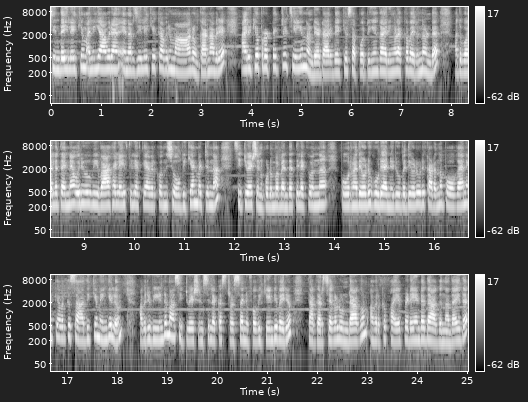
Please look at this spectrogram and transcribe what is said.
ചിന്തയിലേക്കും അല്ലെങ്കിൽ ആ ഒരു എനർജിയിലേക്കൊക്കെ അവർ മാറും. കാരണം അവരെ ആരൊക്കെയോ പ്രൊട്ടക്റ്റ് ചെയ്യുന്നുണ്ട് കേട്ടോ. ആരുടെയൊക്കെയോ സപ്പോർട്ടിങ്ങും കാര്യങ്ങളൊക്കെ വരുന്നുണ്ട്. അതുപോലെ തന്നെ ഒരു വിവാഹ ലൈഫിലൊക്കെ അവർക്കൊന്ന് ശോഭിക്കാൻ പറ്റുന്ന സിറ്റുവേഷൻ കുടുംബ ബന്ധത്തിലൊക്കെ ഒന്ന് പൂർണതയോടുകൂടി അനുരൂപതയോടുകൂടി കടന്നു പോകാനൊക്കെ അവർക്ക് സാധിക്കുമെങ്കിലും അവർ വീണ്ടും ആ സിറ്റുവേഷൻസിലൊക്കെ സ്ട്രെസ് അനുഭവിക്കേണ്ടി വരും. തകർച്ചകൾ ഉണ്ടാകും. അവർക്ക് ഭയപ്പെടേണ്ടതാകുന്നു. അതായത്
